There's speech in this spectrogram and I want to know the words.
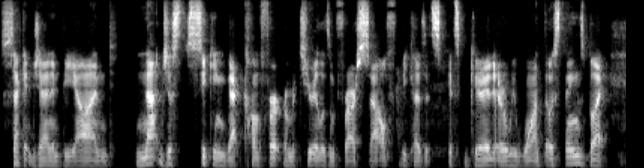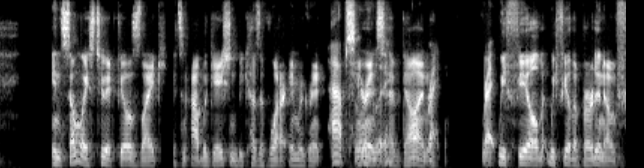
second gen and beyond not just seeking that comfort or materialism for ourselves because it's it's good or we want those things but in some ways too it feels like it's an obligation because of what our immigrant Absolutely. parents have done. Right. Right. We feel that we feel the burden of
